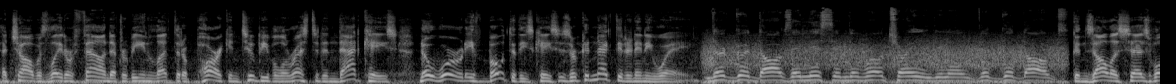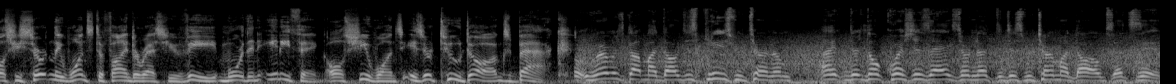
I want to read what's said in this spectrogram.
That child was later found after being left at a park and two people arrested in that case. No word if both of these cases are connected in any way. They're good dogs. They listen. They're well trained. You know, they're good dogs. Gonzalez says while she certainly wants to find her SUV, more than anything, all she wants is her two dogs back. Whoever's got my dog, just please return them. I, there's no questions asked or nothing. Just return my dogs. That's it.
